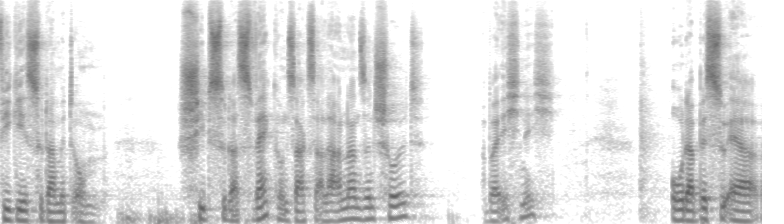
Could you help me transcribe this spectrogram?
wie gehst du damit um? Schiebst du das weg und sagst, alle anderen sind schuld? Aber ich nicht? Oder bist du eher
